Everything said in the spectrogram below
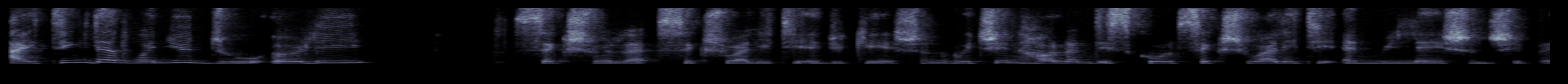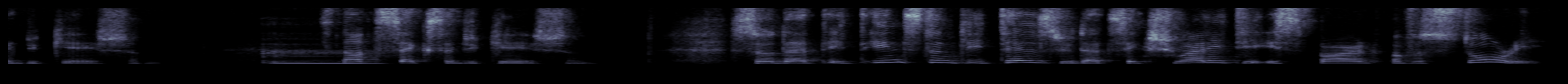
I think that when you do early sexual sexuality education, which in Holland is called sexuality and relationship education, mm. it's not sex education. So that it instantly tells you that sexuality is part of a story,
